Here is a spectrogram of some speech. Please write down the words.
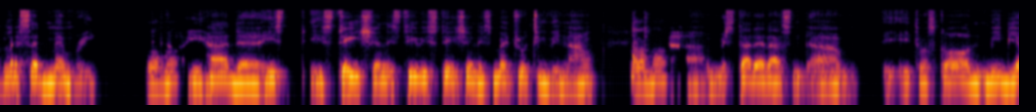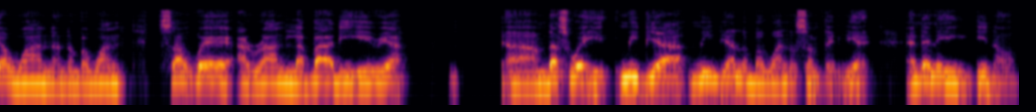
blessed memory. Mhm. He had uh, his his station, his TV station is Metro TV now. Mhm. Um, it started as um, it was called Media One and Number One somewhere around Labadi area. Um, that's where he media media number one or something, yeah. And then he, you know,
